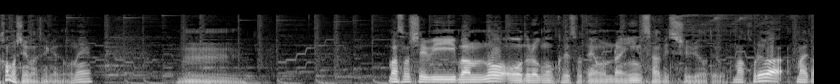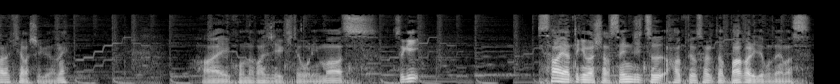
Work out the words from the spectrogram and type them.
かもしれませんけどもね。うん。まあ、そして Wii 版のドラゴンクエスト10オンラインサービス終了という。まあ、これは前から来てましたけどね。はい、こんな感じで来ております。次。さあ、やってきました。先日発表されたばかりでございます。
